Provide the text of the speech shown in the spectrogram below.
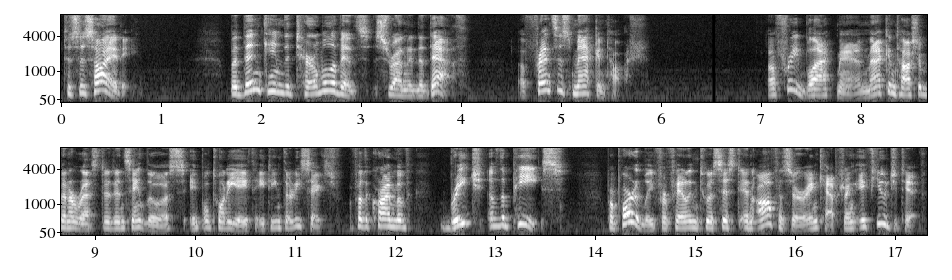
to society. But then came the terrible events surrounding the death of Francis McIntosh. A free black man, McIntosh had been arrested in St. Louis, April 28, 1836, for the crime of breach of the peace, purportedly for failing to assist an officer in capturing a fugitive.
